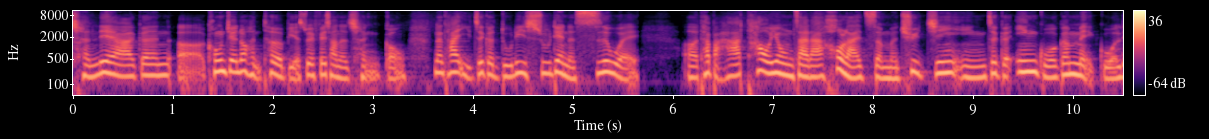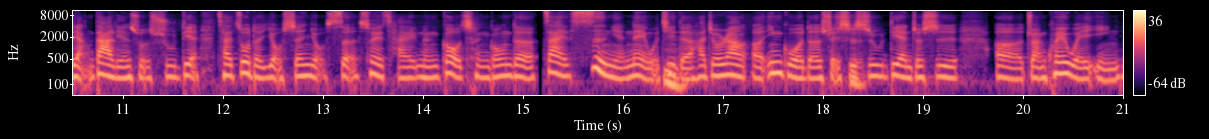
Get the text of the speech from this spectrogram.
陈列啊，跟呃空间都很特别，所以非常的成功。那他以这个独立书店的思维，呃，他把它套用在他后来怎么去经营这个英国跟美国两大连锁书店，才做的有声有色，所以才能够成功的在四年内，我记得他就让呃英国的水师书店就是，是呃转亏为盈，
